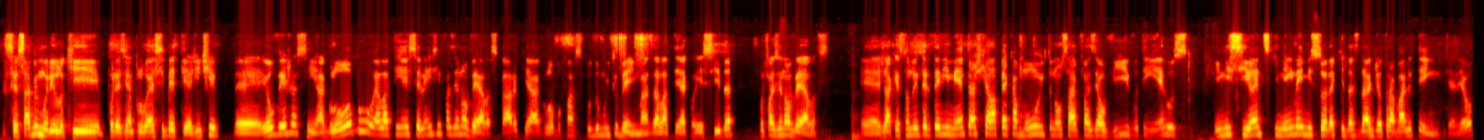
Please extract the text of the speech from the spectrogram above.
Você sabe, Murilo, que, por exemplo, o SBT, a gente, é, eu vejo assim, a Globo, ela tem excelência em fazer novelas. Claro que a Globo faz tudo muito bem, mas ela é conhecida por fazer novelas. É, já a questão do entretenimento, eu acho que ela peca muito, não sabe fazer ao vivo, tem erros iniciantes que nem na emissora aqui da cidade onde eu trabalho tem, entendeu?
